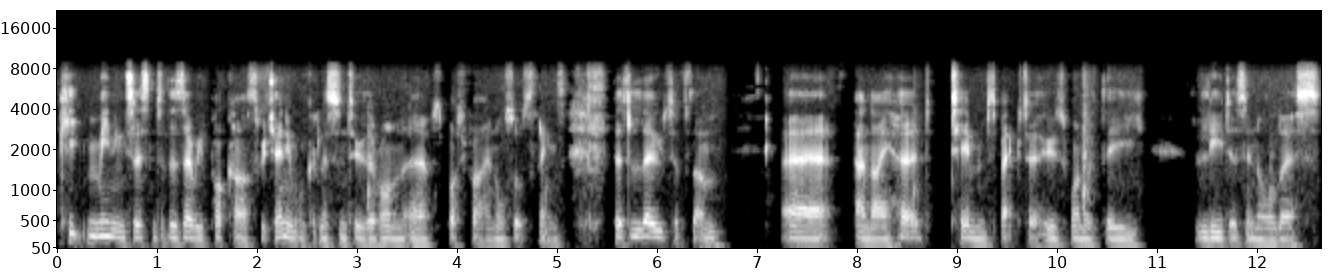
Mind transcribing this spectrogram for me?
keep meaning to listen to the Zoe podcast, which anyone can listen to. They're on uh, Spotify and all sorts of things. There's loads of them. Uh, and I heard Tim Spector, who's one of the leaders in all this,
